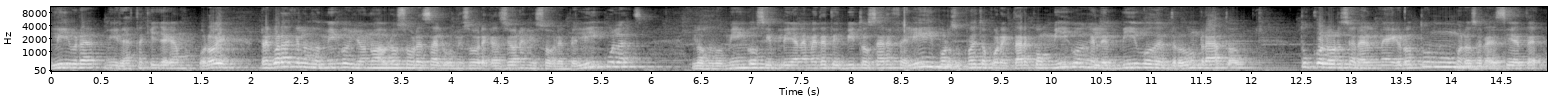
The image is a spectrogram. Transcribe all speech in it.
Libra, mira, hasta aquí llegamos por hoy. Recuerda que los domingos yo no hablo sobre salud, ni sobre canciones, ni sobre películas. Los domingos simplemente te invito a ser feliz y por supuesto conectar conmigo en el en vivo dentro de un rato. Tu color será el negro, tu número será el 7.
